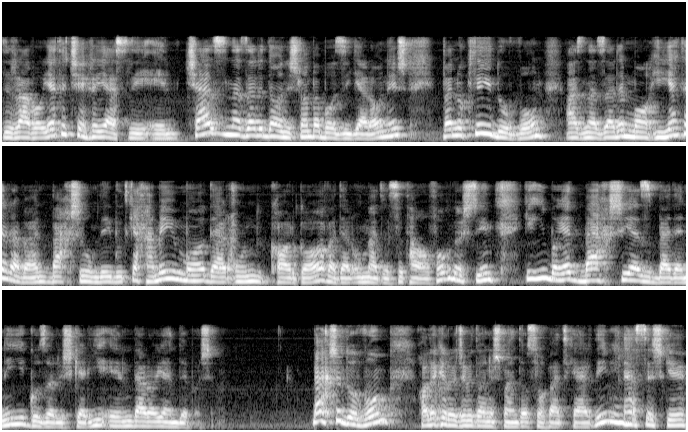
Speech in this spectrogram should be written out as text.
روایت چهره اصلی علم چه از نظر دانشمند و بازیگرانش و نکته دوم از نظر ماهیت روند بخش عمده بود که همه ما در اون کارگاه و در اون مدرسه توافق داشتیم که این باید بخشی از بدنه گزارشگری علم در آینده باشه. بخش دوم حالا که راجع به دانشمندا صحبت کردیم این هستش که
